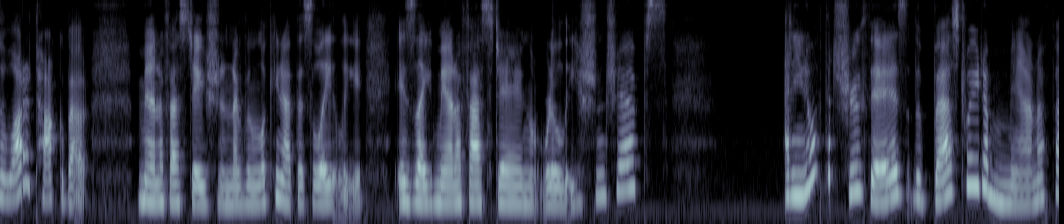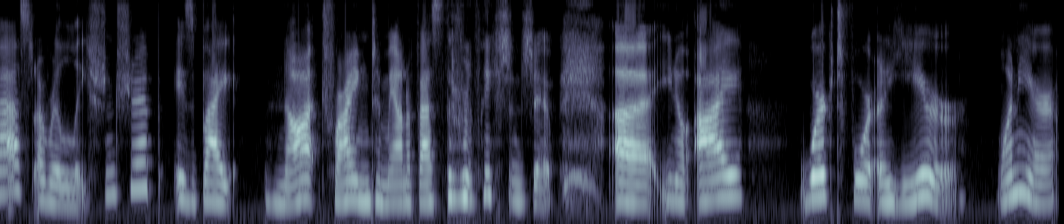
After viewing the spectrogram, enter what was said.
a lot of talk about manifestation. and I've been looking at this lately, is like manifesting relationships and you know what the truth is? The best way to manifest a relationship is by not trying to manifest the relationship. Uh, you know, I worked for a year, one year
